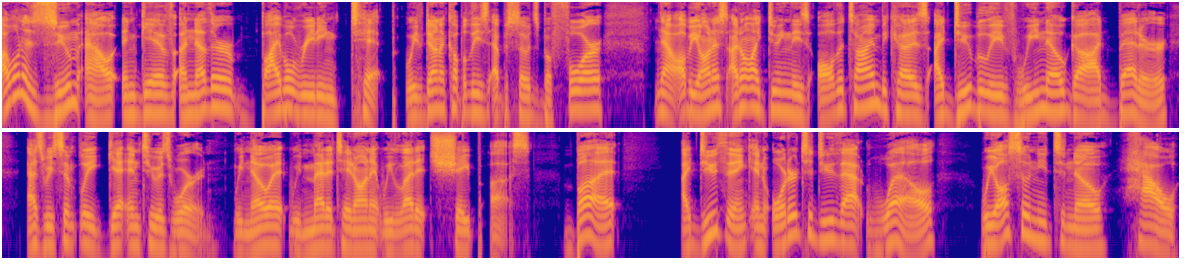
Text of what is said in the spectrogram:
I want to zoom out and give another Bible reading tip. We've done a couple of these episodes before. Now, I'll be honest, I don't like doing these all the time because I do believe we know God better as we simply get into His Word. We know it, we meditate on it, we let it shape us. But I do think in order to do that well, we also need to know how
